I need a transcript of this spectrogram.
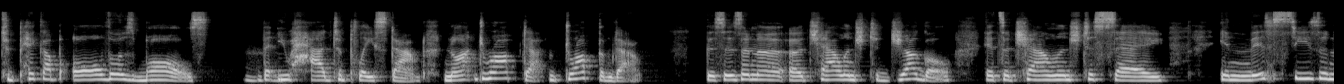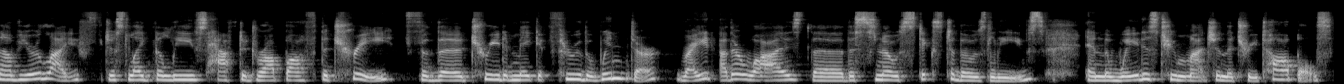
to pick up all those balls mm-hmm. that you had to place down, not drop down, drop them down this isn't a, a challenge to juggle. It's a challenge to say, in this season of your life, just like the leaves have to drop off the tree for the tree to make it through the winter, right? Otherwise, the, the snow sticks to those leaves and the weight is too much and the tree topples.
